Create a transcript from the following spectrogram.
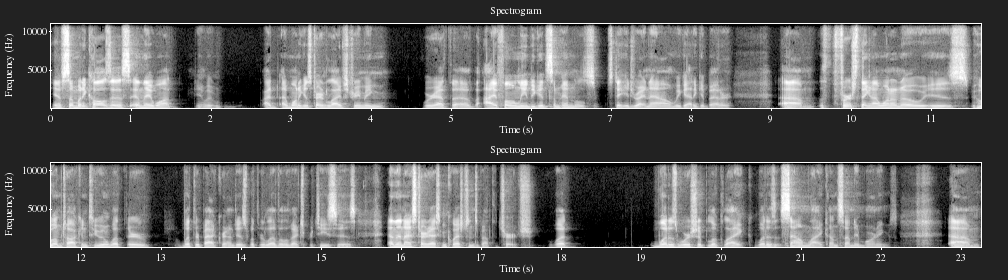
you know, if somebody calls us and they want, you know, I, I want to get started live streaming. We're at the, the iPhone leaned against some hymnals stage right now. We got to get better. Um, first thing I want to know is who I'm talking to and what their what their background is, what their level of expertise is, and then I start asking questions about the church. What what does worship look like? What does it sound like on Sunday mornings? Um,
